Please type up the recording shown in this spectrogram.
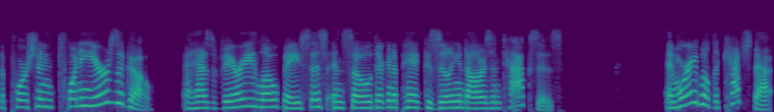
the portion 20 years ago and has very low basis. And so they're going to pay a gazillion dollars in taxes. And we're able to catch that.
